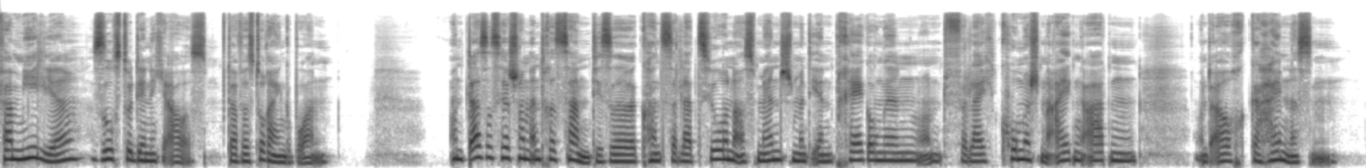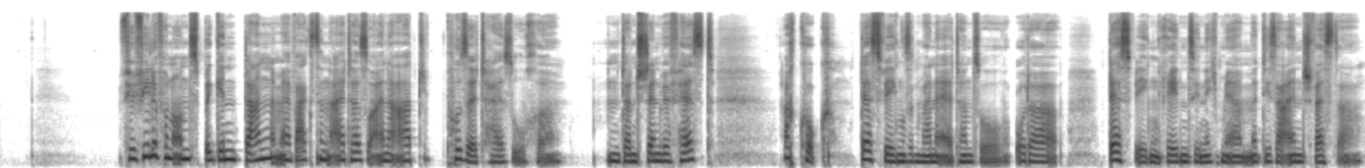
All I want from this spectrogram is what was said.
Familie suchst du dir nicht aus, da wirst du reingeboren. Und das ist ja schon interessant, diese Konstellation aus Menschen mit ihren Prägungen und vielleicht komischen Eigenarten und auch Geheimnissen. Für viele von uns beginnt dann im Erwachsenenalter so eine Art Puzzleteilsuche. Und dann stellen wir fest, ach guck, deswegen sind meine Eltern so oder deswegen reden sie nicht mehr mit dieser einen Schwester.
